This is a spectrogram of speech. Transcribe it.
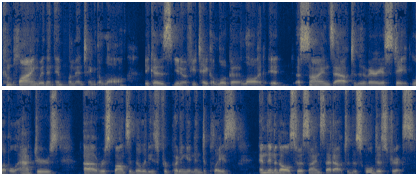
complying with and implementing the law. Because you know, if you take a look at the law, it, it assigns out to the various state level actors uh, responsibilities for putting it into place, and then it also assigns that out to the school districts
